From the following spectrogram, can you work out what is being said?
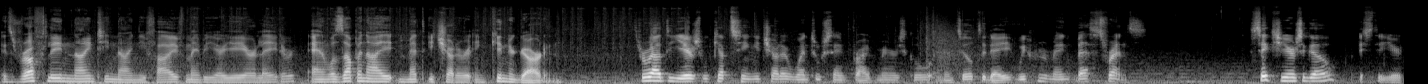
It's roughly 1995, maybe a year later, and Up and I met each other in kindergarten. Throughout the years we kept seeing each other, went to the same primary school and until today we've remained best friends. Six years ago is the year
